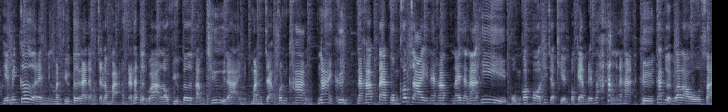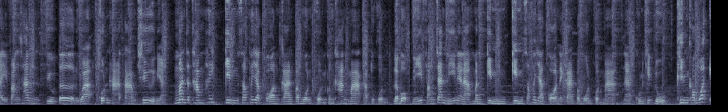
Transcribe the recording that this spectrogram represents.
เพย์เมเกอร์อะไรพวกนี้มันฟิลเตอร์ได้แต่มันจะลำบากแต่ถ้าเกิดว่าเราฟิลเตอร์ตามชื่อได้มันจะค่อนข้างง่ายขึ้นนะครับแต่ผมเข้าใจนะครับในฐานะที่ผมก็พอที่จะเขียนโปรแกรมได้บ้างนะฮะคือถ้าเกิดว่าเราใส่ฟังก์ชันฟิลเตอร์หรือว่าค้นหาตามชื่อเนี่ยมันจะทำให้กินทรัพยากรการประมวลผลค่อนข้างมากครับทุกคน ระบบนี้ฟังก์ชันนี้เนี่ยนะมันกินกินทรัพยากรในการประมวลผลมากนะคุณคิดดูพิมพ์คำว่า A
